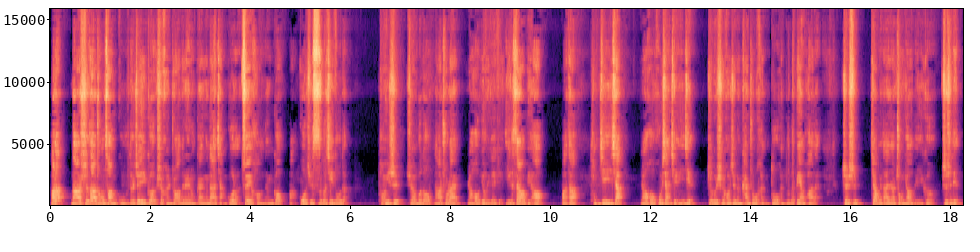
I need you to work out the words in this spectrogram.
好了，那十大重仓股的这一个是很重要的内容，刚刚跟大家讲过了，最好能够把过去四个季度的同一只全部都拿出来，然后用一个 Excel 表把它统计一下，然后互相减一减，这个时候就能看出很多很多的变化来，这是教给大家重要的一个知识点。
